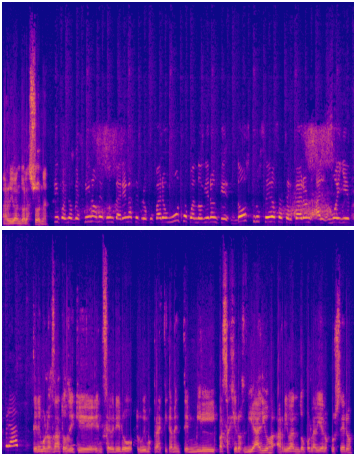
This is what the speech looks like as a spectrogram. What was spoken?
arribando a la zona. Sí, pues los vecinos de Punta Arenas se preocuparon mucho cuando vieron que dos cruceros se acercaron al muelle Prat. Tenemos los datos de que en febrero tuvimos prácticamente mil pasajeros diarios arribando por la vía de los cruceros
